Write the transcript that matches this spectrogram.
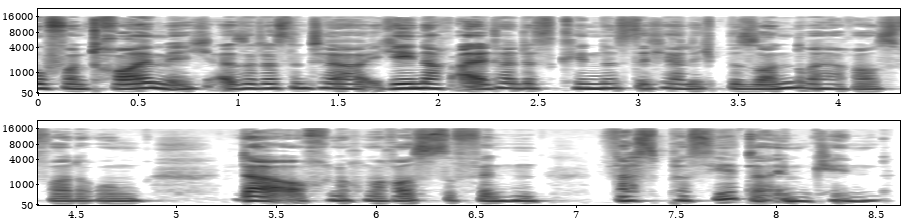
wovon träume ich. Also das sind ja je nach Alter des Kindes sicherlich besondere Herausforderungen, da auch noch mal rauszufinden, was passiert da im Kind.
